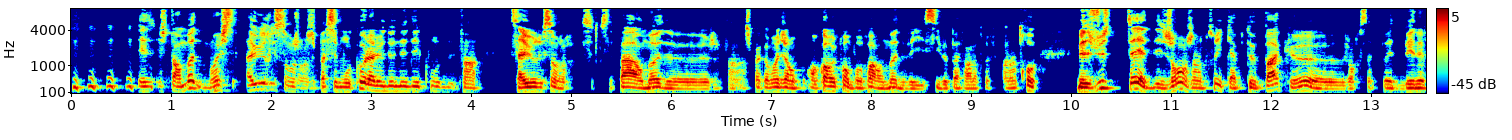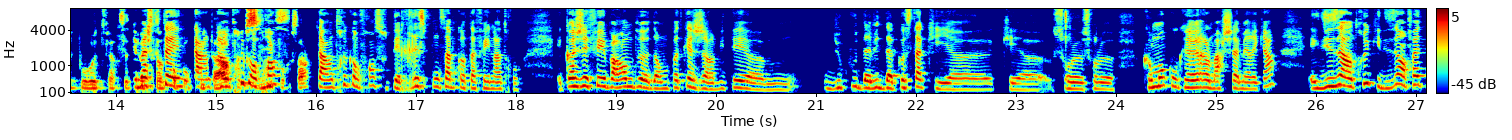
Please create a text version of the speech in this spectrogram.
Et j'étais en mode, moi, c'est ahurissant. Genre, j'ai passé mon call à lui donner des comptes. Enfin, c'est ahurissant. Genre. C'est, pas en mode, euh, je- enfin, je sais pas comment dire. Encore une fois, on peut croire en mode, s'il veut pas faire l'intro, fait pas l'intro. Mais juste, tu sais, il y a des gens, j'ai l'impression, ils captent pas que, euh, genre, ça peut être bénéfique pour eux de faire cette Et parce que t'as- intro pour t'as- un truc en France. T'as un truc en France où t'es responsable quand t'as fait une intro. Et quand j'ai fait, par exemple, dans mon podcast, j'ai invité euh, du coup David Dacosta qui, qui est sur le sur le comment conquérir le marché américain? Et il disait un truc, il disait en fait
